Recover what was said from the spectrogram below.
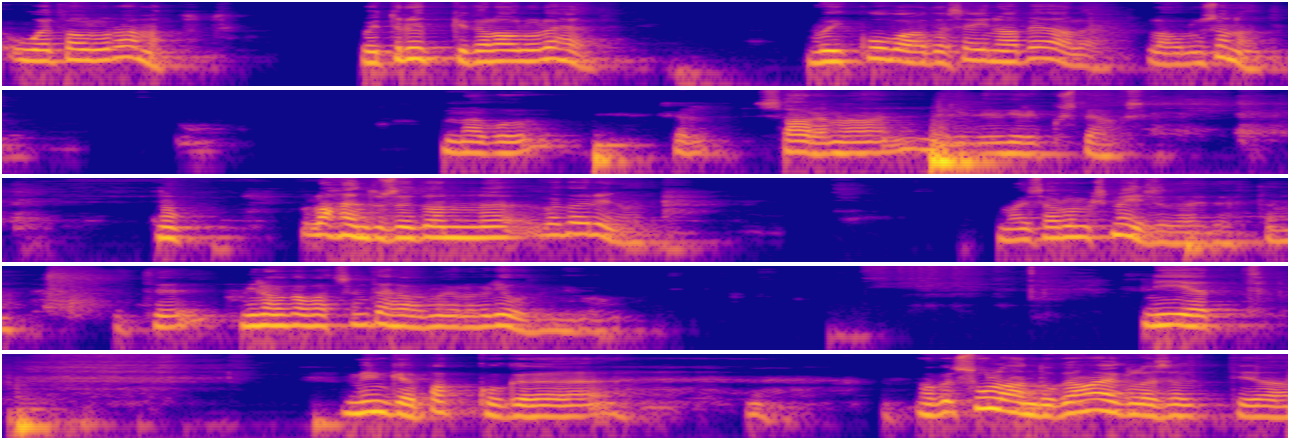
uued lauluraamatud või trükkida laululehed või kuvada seina peale laulusõnad. nagu seal Saaremaa kirikus tehakse. noh, lahendused on väga erinevad. Ma ei saa aru, miks meil seda ei tehta, et mina kavatsen teha, ma ei ole veel jõudnud nii kaugele. nii et minge pakkuge aga sulanduge aeglaselt ja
